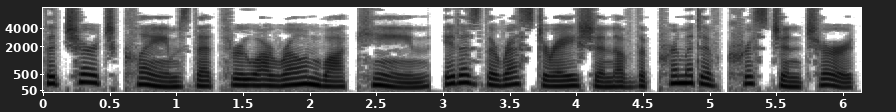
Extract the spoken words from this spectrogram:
The Church claims that through Aaron Joaquin, it is the restoration of the primitive Christian Church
